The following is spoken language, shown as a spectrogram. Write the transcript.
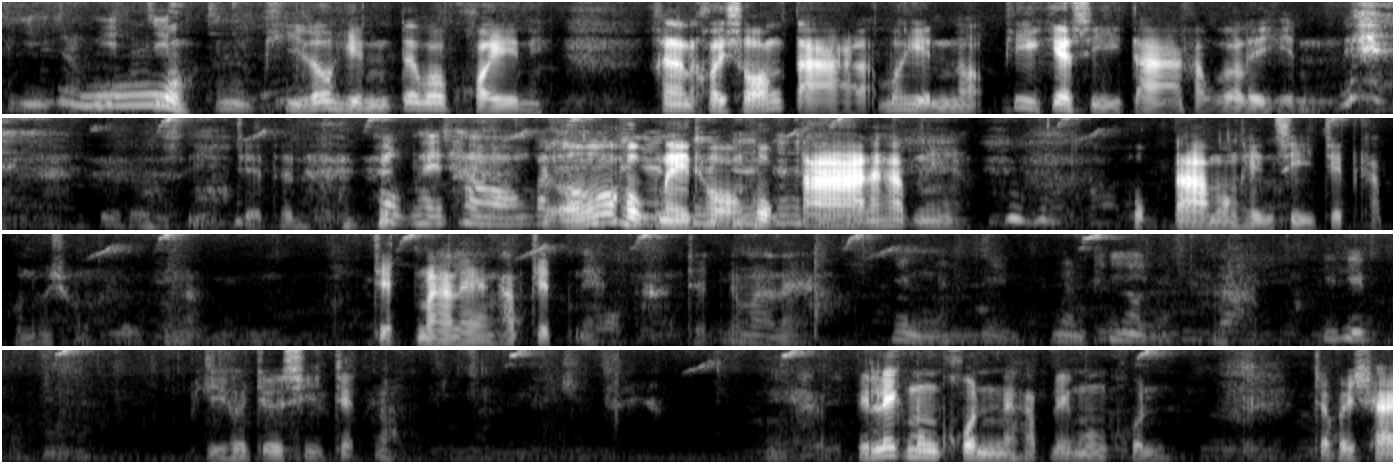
สี่เนี่ยโอ้เจ็ดอืมพี่เราเห็นแต่ว่าข่อยนี่ ขนาดข่อยสองตาละบ่เห็นเนาะพี่แกสี่ตาครับก็เลยเห็นสี่เจ็ดนะหกในท้องปะอ๋อหกในท้องหกตานะครับนี่หกตามองเห็นสี่เจ็ดครับคุณผู้ชมเจ็ดมาแรงครับเจ็ดเนี่ยเจ็ดเนี่ยมาแรงเห็นไหมเห็นเหมือนพี่นะพี่พี่พี่เขาเจอสี่เจ็ดเนาะ นี่ครับเป็นเลขมงคลนะครับ เลขมงคล จะไปใช้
